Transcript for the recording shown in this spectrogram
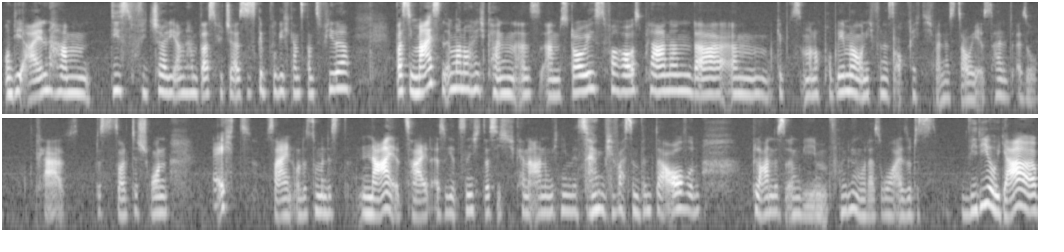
und die einen haben dieses Feature, die anderen haben das Feature. Also es gibt wirklich ganz, ganz viele. Was die meisten immer noch nicht können, ist ähm, Stories vorausplanen. Da ähm, gibt es immer noch Probleme und ich finde es auch richtig, wenn eine Story ist halt, also klar, das sollte schon echt sein oder zumindest nahe Zeit. Also jetzt nicht, dass ich, keine Ahnung, ich nehme jetzt irgendwie was im Winter auf und plane das irgendwie im Frühling oder so. Also das Video, ja,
